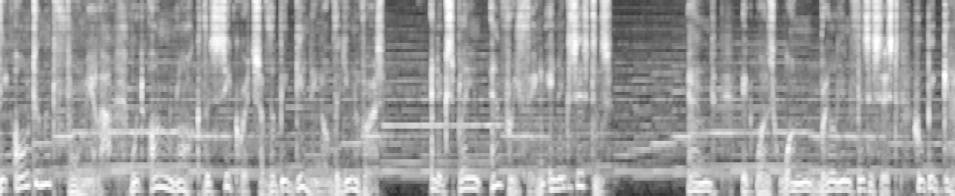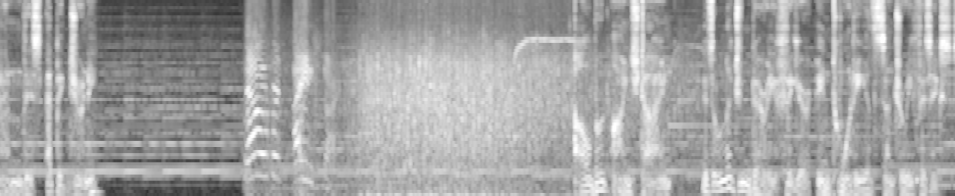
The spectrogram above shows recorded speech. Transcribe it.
The ultimate formula would unlock the secrets of the beginning of the universe and explain everything in existence. And it was one brilliant physicist who began this epic journey. Albert Einstein. Albert Einstein is a legendary figure in 20th century physics.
